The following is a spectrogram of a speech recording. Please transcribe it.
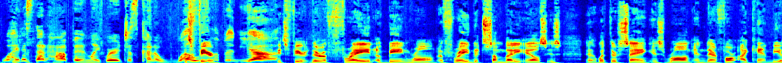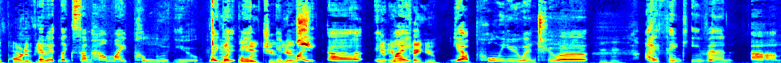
Why does that happen? Like where it just kind of wells fear. up and yeah. It's fear. They're afraid of being wrong, afraid that somebody else is, uh, what they're saying is wrong, and therefore I can't be a part of you. and it like somehow might pollute you. Like Might it, pollute it, you, It yes. might. Uh, it yeah, it might. will taint you. yeah, pull you into a. I Mm-hmm. think even um,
